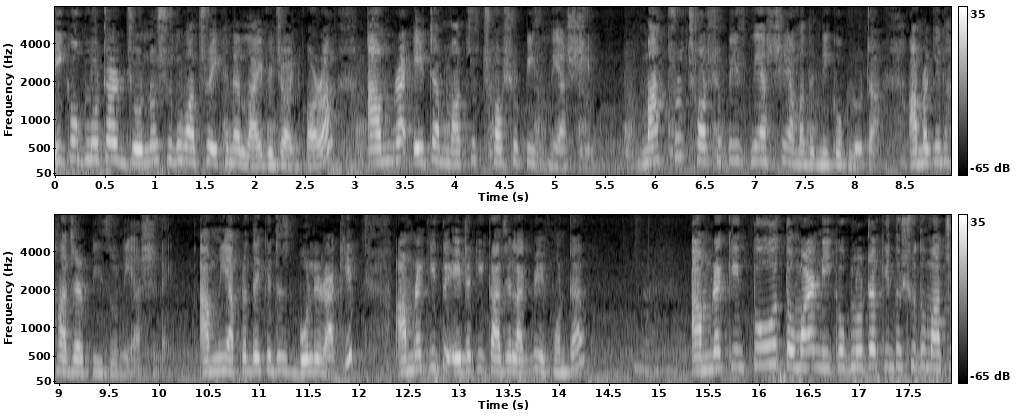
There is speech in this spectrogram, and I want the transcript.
নিকোগ্লোটার জন্য শুধুমাত্র এখানে লাইভে জয়েন করা। আমরা এটা মাত্র ছশো পিস নিয়ে আসছি। মাত্র ছশো পিস নিয়ে আসছি আমাদের নিকোগ্লোটা। আমরা কিন্তু হাজার পিসও নিয়ে আসি নাই। আমি আপনাদেরকে জাস্ট বলে রাখি, আমরা কিন্তু এটা কি কাজে লাগবে এই ফোনটা? আমরা কিন্তু তোমার নিকোগ্লোটা কিন্তু শুধুমাত্র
